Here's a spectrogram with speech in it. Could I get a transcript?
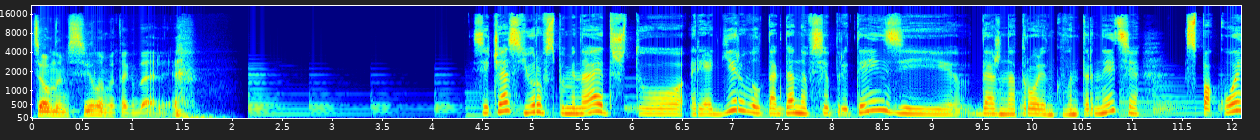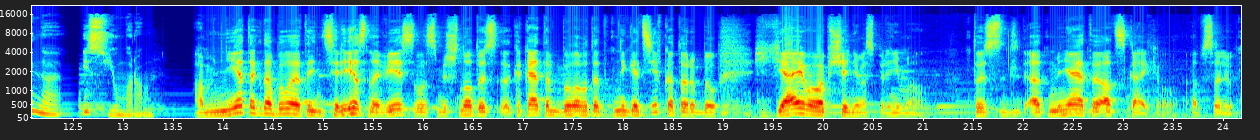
темным силам и так далее. Сейчас Юра вспоминает, что реагировал тогда на все претензии, даже на троллинг в интернете, спокойно и с юмором. А мне тогда было это интересно, весело, смешно. То есть какая-то была вот этот негатив, который был, я его вообще не воспринимал. То есть от меня это отскакивало абсолютно.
